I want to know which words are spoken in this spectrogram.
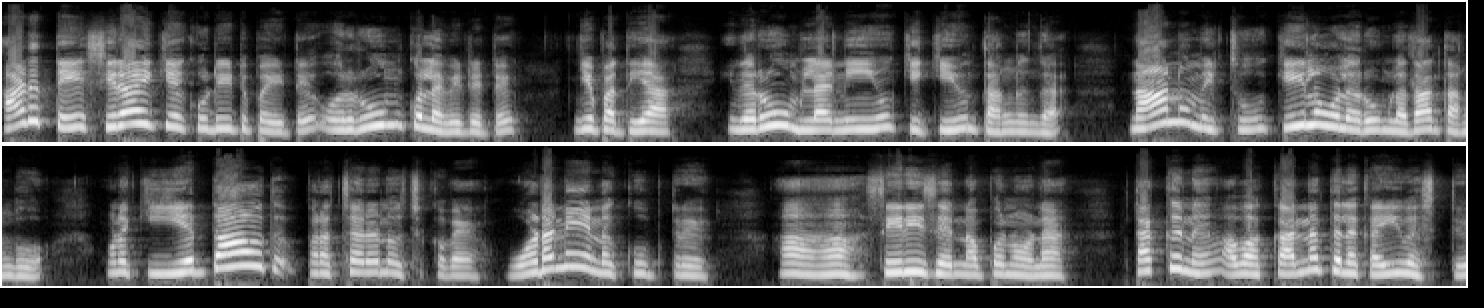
அடுத்தே ஷிராய்க்கியை கூட்டிகிட்டு போயிட்டு ஒரு ரூம்குள்ளே விட்டுட்டு இங்கே பார்த்தியா இந்த ரூமில் நீயும் கிக்கியும் தங்குங்க. நானும் மிச்சு கீழே உள்ள ரூமில் தான் தங்குவோம். உனக்கு ஏதாவது பிரச்சனைன்னு வச்சுக்கவேன் உடனே என்னை கூப்பிட்டுரு. ஆ ஆ சரி சரி அப்பனோடனே டக்குன்னு அவள் கன்னத்தில் கை வச்சுட்டு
